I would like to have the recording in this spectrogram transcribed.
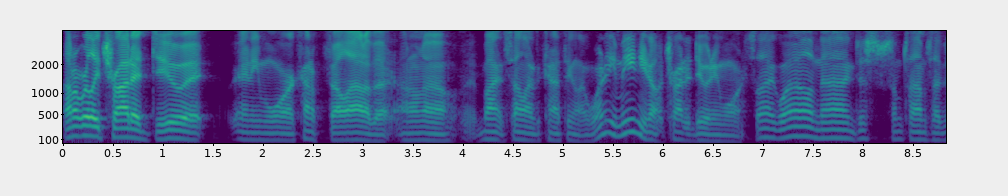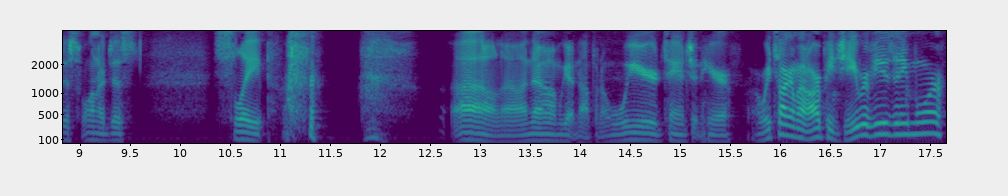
I don't really try to do it anymore. I kind of fell out of it. I don't know. It might sound like the kind of thing like, what do you mean you don't try to do it anymore? It's like, well, no, just sometimes I just want to just sleep. I don't know. I know I'm getting off on a weird tangent here. Are we talking about RPG reviews anymore?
